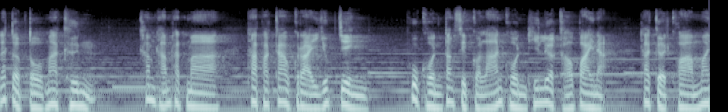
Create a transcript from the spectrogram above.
และเติบโตมากขึ้นคำถามถัดมาถ้าพักก้าวไกลยุบจริง ผู้คนตั้งสิบกว่าล้านคนที่เลือกเขาไปน่ะ ถ้าเกิดความไม่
